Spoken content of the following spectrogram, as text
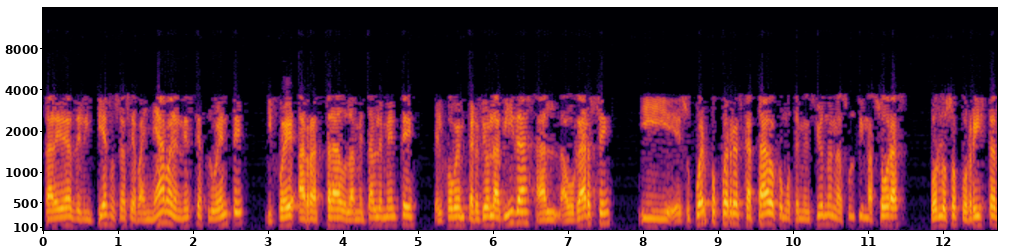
tareas de limpieza, o sea, se bañaban en este afluente y fue arrastrado. Lamentablemente, el joven perdió la vida al ahogarse y eh, su cuerpo fue rescatado, como te menciono, en las últimas horas por los socorristas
